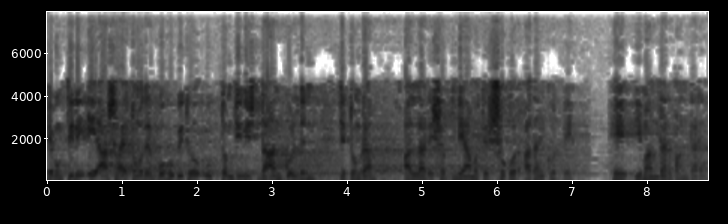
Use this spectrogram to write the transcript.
এবং তিনি এ আশায় তোমাদের বহুবিধ উত্তম জিনিস দান করলেন যে তোমরা আল্লাহর এসব নিয়ামতের শুকর আদায় করবে। হে ইমানদার বান্দারা,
